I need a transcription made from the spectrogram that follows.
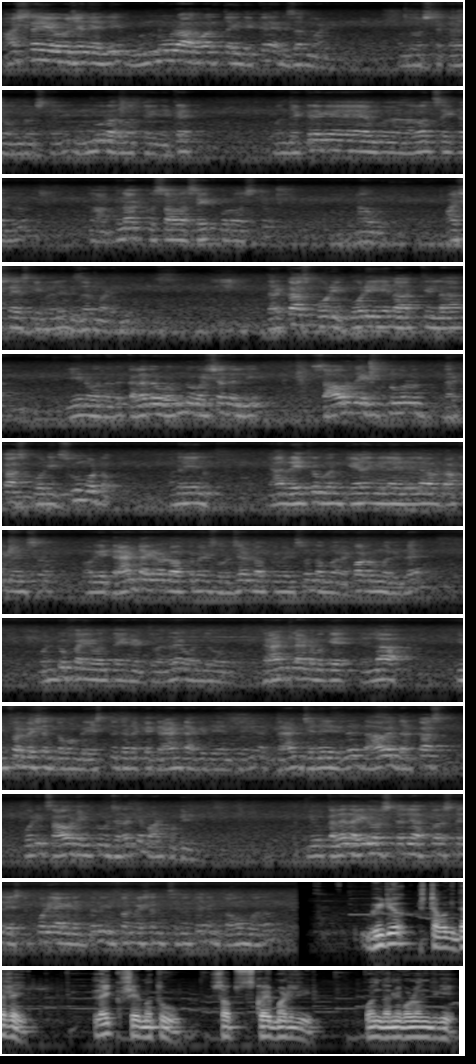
ಆಶ್ರಯ ಯೋಜನೆಯಲ್ಲಿ ಮುನ್ನೂರ ಅರವತ್ತೈದು ಎಕರೆ ರಿಸರ್ವ್ ಮಾಡಿದ್ವಿ ಒಂದು ವರ್ಷ ಕಳೆದ ಒಂದು ವರ್ಷದಲ್ಲಿ ಮುನ್ನೂರ ಅರವತ್ತೈದು ಎಕರೆ. ಒಂದು ಎಕರೆಗೆ ನಲವತ್ತು ಸೈಟ್ ಅಂದರು. ಹದಿನಾಲ್ಕು ಸಾವಿರ ಸೈಟ್ ಕೊಡುವಷ್ಟು ನಾವು ಆಶ್ರಯ ಸ್ಕೀಮಲ್ಲಿ ರಿಸರ್ವ್ ಮಾಡಿದ್ವಿ. ದರ್ಖಾಸ್ ಕೋಡಿ ಕೋಡಿ ಏನು ಆಗ್ತಿಲ್ಲ, ಏನು ಅನ್ನೋದು ಕಳೆದ ಒಂದು ವರ್ಷದಲ್ಲಿ ಸಾವಿರದ ಎಂಟುನೂರು ದರ್ಖಾಸ್ ಕೋಡಿ, ಸೂಮೋಟೋ. ಅಂದರೆ ಏನು? ಯಾರು ರೈತರು ಬಂದು ಕೇಳಂಗಿಲ್ಲ ಏನಿಲ್ಲ, ಅವ್ರ ಡಾಕ್ಯುಮೆಂಟ್ಸು ಅವ್ರಿಗೆ ಗ್ರ್ಯಾಂಟ್ ಆಗಿರೋ ಡಾಕ್ಯುಮೆಂಟ್ಸ್, ಒರಿಜಿನಲ್ ಡಾಕ್ಯುಮೆಂಟ್ಸು ನಮ್ಮ ರೆಕಾರ್ಡ್ ರೂಮಲ್ಲಿದ್ದರೆ ಒನ್ ಟು ಫೈವ್ ಅಂತ ಏನು ಹೇಳ್ತೀವಿ ಅಂದರೆ ಒಂದು ಗ್ರ್ಯಾಂಟ್ ಲ್ಯಾಂಡ್ ಬಗ್ಗೆ ಎಲ್ಲ ಇನ್ಫಾರ್ಮೇಷನ್ ತೊಗೊಂಡು ಎಷ್ಟು ಜನಕ್ಕೆ ಗ್ರ್ಯಾಂಟ್ ಆಗಿದೆ ಅಂತೇಳಿ ಗ್ರ್ಯಾಂಟ್ ಜನ ಏನಿದೆ ನಾವೇ ದರ್ಖಾಸ್ತು ಕೋಡಿ ಸಾವಿರದ ಎಂಟುನೂರು ಜನಕ್ಕೆ ಮಾಡಿಕೊಟ್ಟಿದ್ದೀವಿ. ನೀವು ಕಳೆದ ಐದು ವರ್ಷದಲ್ಲಿ, ಹತ್ತು ವರ್ಷದಲ್ಲಿ ಎಷ್ಟು ಕೋಡಿ ಆಗಿದೆ ಅಂತಲೂ ಇನ್ಫಾರ್ಮೇಷನ್ ಸಿಗುತ್ತೆ, ನೀವು ತೊಗೊಬೋದು. ವಿಡಿಯೋ ಇಷ್ಟವಾಗಿದ್ದರೆ ಲೈಕ್, ಶೇರ್ ಮತ್ತು ಸಬ್ಸ್ಕ್ರೈಬ್ ಮಾಡಿರಿ. ವಂದನೆಗಳೊಂದಿಗೆ.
